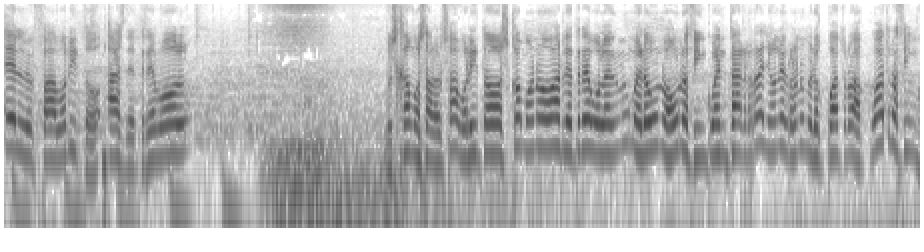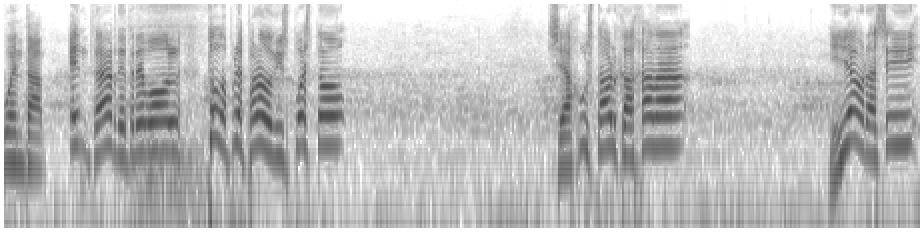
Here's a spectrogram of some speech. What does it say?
el favorito As de Trébol. Buscamos a los favoritos. Como no, As de Trébol el número 1 a 1.50. Rayo Negro número 4 a 4.50. Entra As de Trébol. Todo preparado, dispuesto. Se ajusta Horcajada. Y ahora sí,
